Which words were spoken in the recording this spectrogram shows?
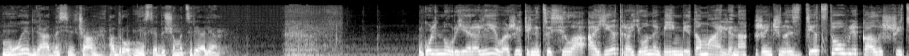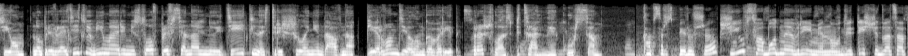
но и для односельчан. Подробнее в следующем материале. Гульнур Яралиева – жительница села Аед района Бимбета-Майлина. Женщина с детства увлекалась шитьем, но превратить любимое ремесло в профессиональную деятельность решила недавно. Первым делом, говорит, прошла специальные курсы. Шью в свободное время, но в 2020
